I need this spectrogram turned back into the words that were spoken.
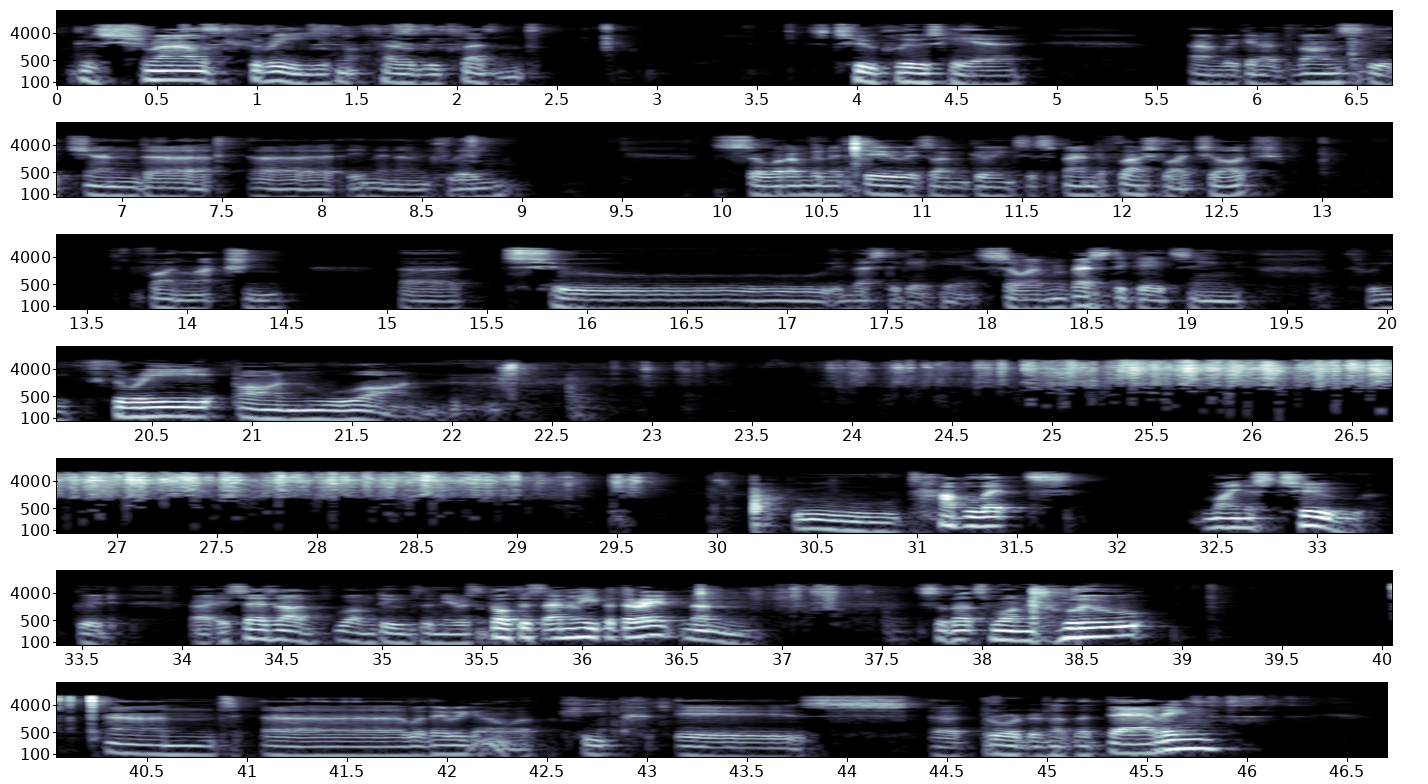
this Shroud 3 is not terribly pleasant. There's two clues here, and we're going to advance the agenda uh, imminently. So what I'm going to do is I'm going to spend a flashlight charge, final action, uh, to investigate here. So I'm investigating three, three on one. Ooh, tablet minus two. Good. Uh, it says add one doom to the nearest cultist enemy, but there ain't none. So that's one clue. And uh, well, there we go. Upkeep is uh, draw another daring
